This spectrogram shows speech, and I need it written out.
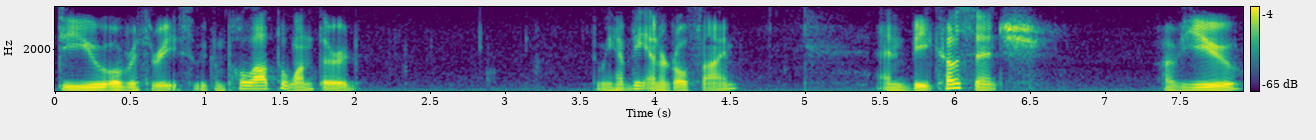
du over 3. So we can pull out the 1 third. Then we have the integral sign. And b cosinh of u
